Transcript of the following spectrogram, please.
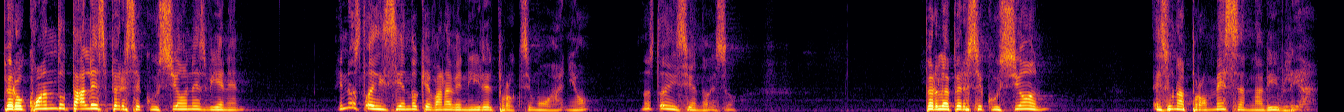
Pero cuando tales persecuciones vienen, y no estoy diciendo que van a venir el próximo año, no estoy diciendo eso. Pero la persecución es una promesa en la Biblia.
